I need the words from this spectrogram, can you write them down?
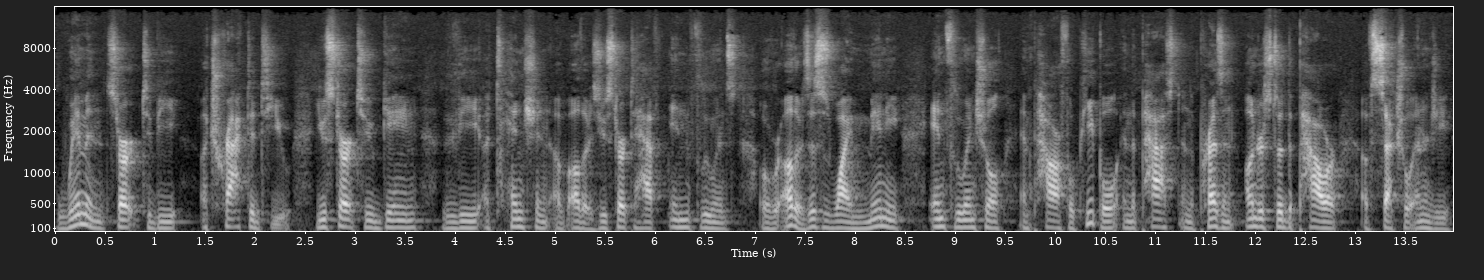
Women start to be attracted to you. You start to gain the attention of others. You start to have influence over others. This is why many influential and powerful people in the past and the present understood the power of sexual energy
